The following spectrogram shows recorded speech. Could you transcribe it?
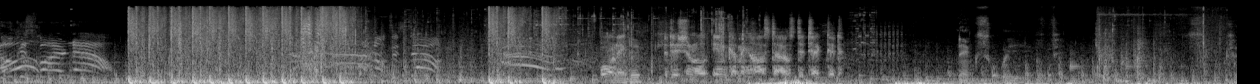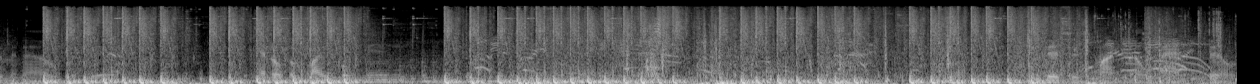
Focus fire now! Warning. Additional incoming hostiles detected. Next wave. This is my nomad build.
